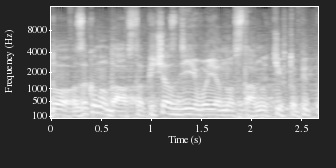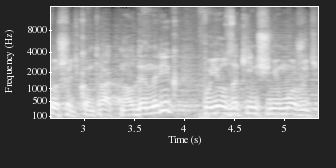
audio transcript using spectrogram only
до законодавства, під час дії воєнного стану, ті, хто підпишуть контракт на один рік, по його закінченню можуть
